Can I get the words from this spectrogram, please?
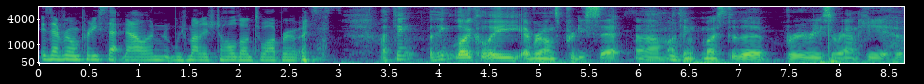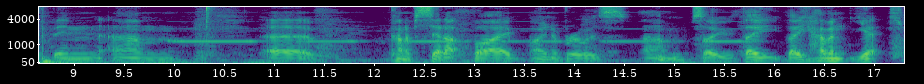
is everyone pretty set now and we've managed to hold on to our brewers? I think I think locally everyone's pretty set. Um, mm-hmm. I think most of the breweries around here have been. Um, uh, kind of set up by owner brewers, um, mm-hmm. so they they haven't yet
